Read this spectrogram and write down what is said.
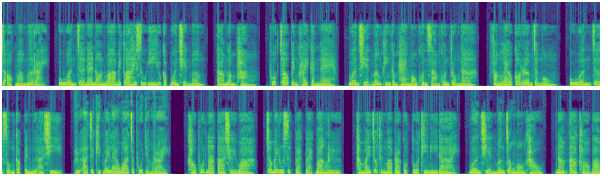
จะออกมาเมื่อไหร่ อูเวินเจอแน่นอนว่าไม่กล้าให้ซูอี้อยู่กับเวินเฉียนเมิง ตามลำพัง พวกเจ้าเป็นใครกันแน่ เวินเฉียนเมิงพิงกำแพงมองคนสามคนตรงหน้า ฟังแล้วก็เริ่มจะงง อูเวินเจอสมกับเป็นมืออาชีพ หรืออาจจะคิดไว้แล้วว่าจะพูดอย่างไร เขาพูดหน้าตาเฉยว่า เจ้าไม่รู้สึกแปลกๆบ้างหรือ ทำไมเจ้าถึงมาปรากฏตัวที่นี่ได้ เวินเฉียนเมิงจ้องมองเขา น้ำตาคลอเบา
